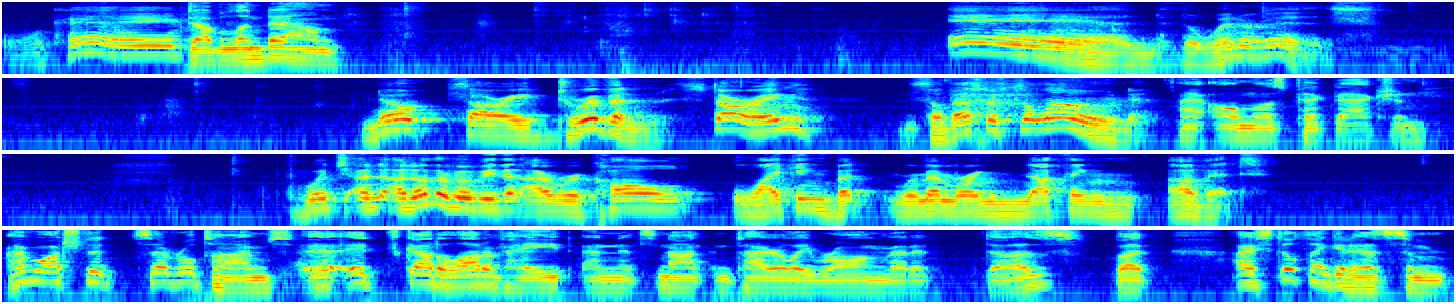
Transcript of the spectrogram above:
Okay. Doubling down. And the winner is. Nope, sorry. Driven, starring Sylvester Stallone. I almost picked action. Which an, another movie that I recall liking but remembering nothing of it. I've watched it several times. It's got a lot of hate, and it's not entirely wrong that it does, but I still think it has some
